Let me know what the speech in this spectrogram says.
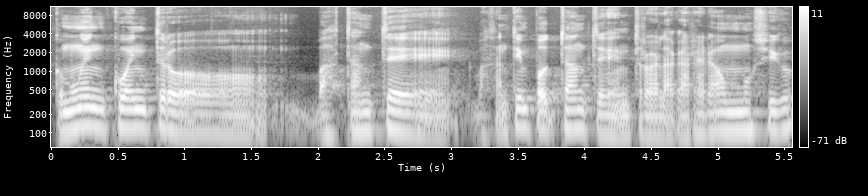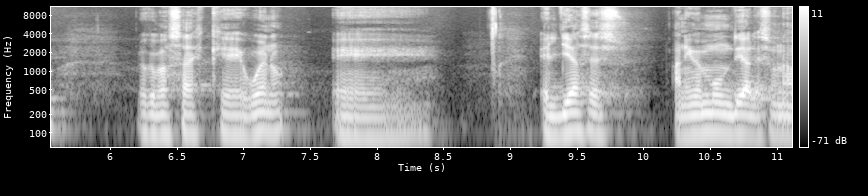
como un encuentro bastante, bastante importante dentro de la carrera de un músico. Lo que pasa es que, bueno, eh, el jazz es, a nivel mundial es una,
